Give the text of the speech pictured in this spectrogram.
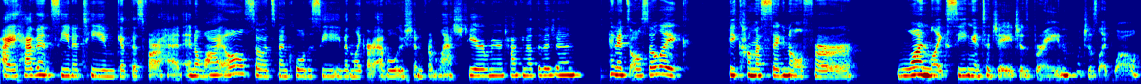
I haven't seen a team get this far ahead in a while. So it's been cool to see even like our evolution from last year when we were talking about the vision. And it's also like become a signal for one, like seeing into JH's brain, which is like, whoa.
